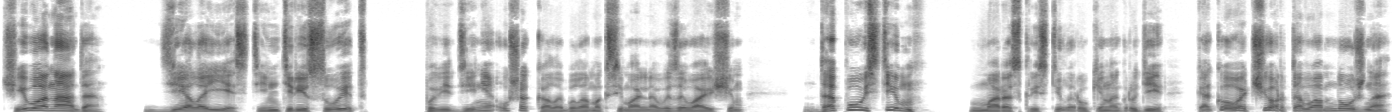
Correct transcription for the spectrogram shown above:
«Чего надо?» «Дело есть. Интересует?» Поведение у шакала было максимально вызывающим – «Допустим!» Мара скрестила руки на груди. «Какого черта вам нужно?»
